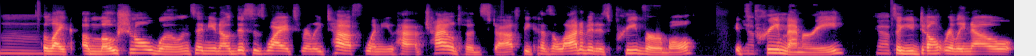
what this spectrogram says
Mm. so like emotional wounds and you know this is why it's really tough when you have childhood stuff because a lot of it is pre-verbal it's Yep. pre-memory Yep. so you don't really know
